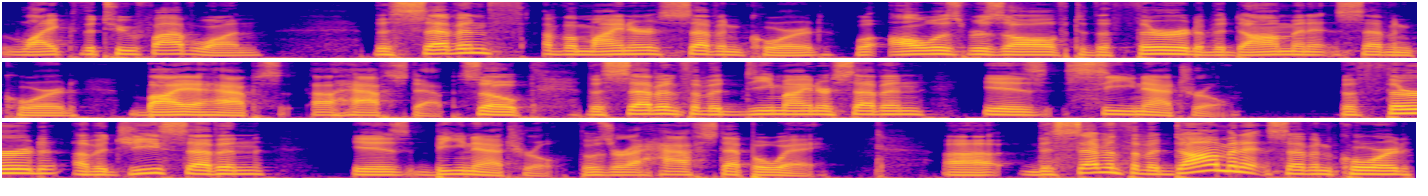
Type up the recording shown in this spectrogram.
like the 251, the seventh of a minor seven chord will always resolve to the third of a dominant seven chord by a half, a half step. So the seventh of a D minor seven is C natural. The third of a G7 is B natural. Those are a half step away. Uh, the seventh of a dominant seven chord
